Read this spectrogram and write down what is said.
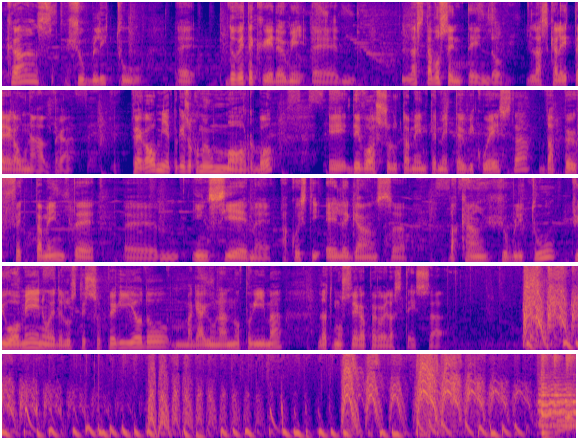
Vacances, j'oublie tout. Eh, dovete credermi, ehm, la stavo sentendo, la scaletta era un'altra, però mi è preso come un morbo e devo assolutamente mettervi questa, va perfettamente ehm, insieme a questi elegance Vacances, j'oublie tout, più o meno è dello stesso periodo, magari un anno prima, l'atmosfera però è la stessa. Thank you.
